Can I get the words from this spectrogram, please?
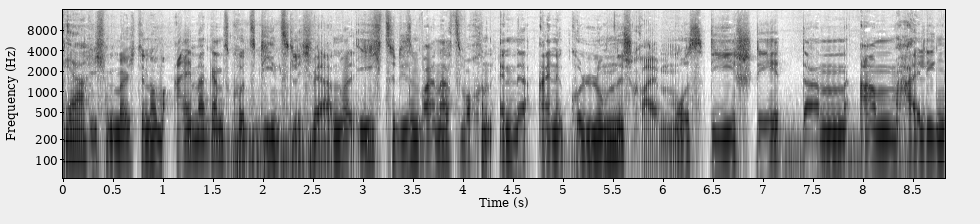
Ja. Ich möchte noch einmal ganz kurz dienstlich werden, weil ich zu diesem Weihnachtswochenende eine Kolumne schreiben muss. Die steht dann am Heiligen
